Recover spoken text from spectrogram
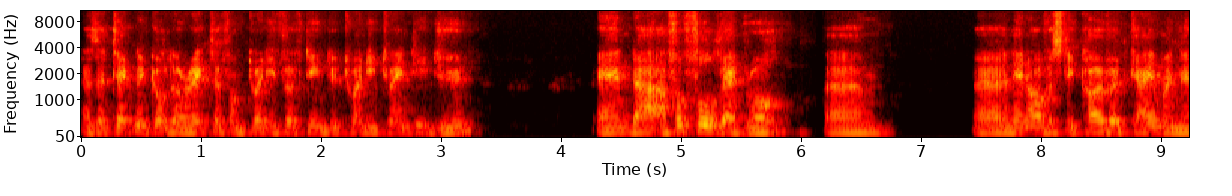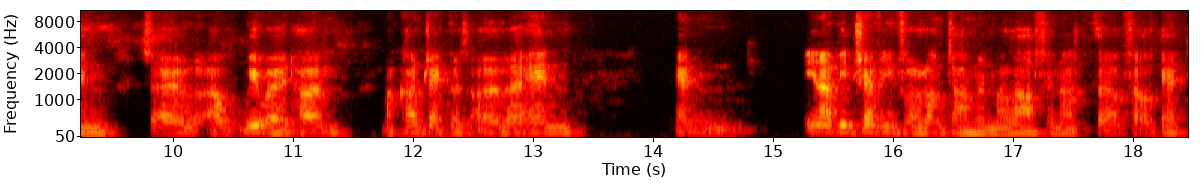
as a technical director from 2015 to 2020 June, and uh, I fulfilled that role. Um, uh, and then obviously COVID came, and then so uh, we were at home. My contract was over, and and you know I've been traveling for a long time in my life, and I th- felt that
